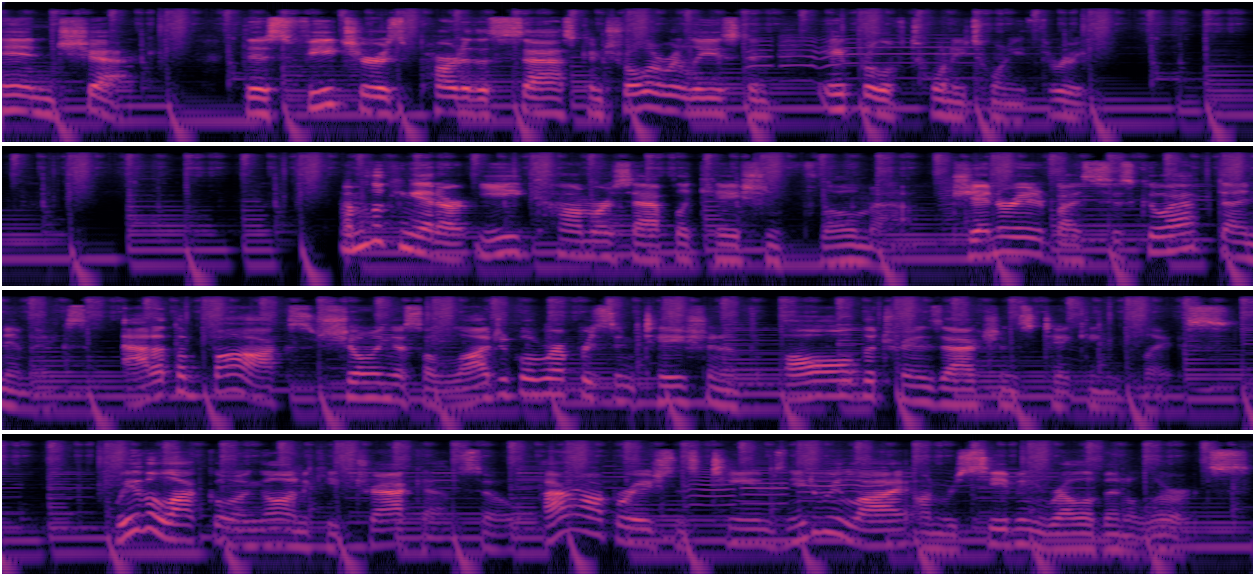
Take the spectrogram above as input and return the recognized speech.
in check. This feature is part of the SaaS controller released in April of 2023. I'm looking at our e-commerce application flow map generated by Cisco AppDynamics out of the box showing us a logical representation of all the transactions taking place. We have a lot going on to keep track of, so our operations teams need to rely on receiving relevant alerts.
